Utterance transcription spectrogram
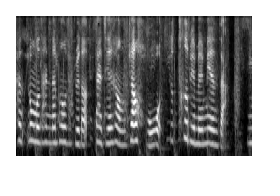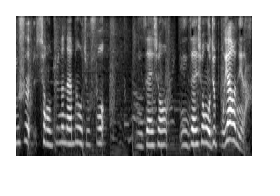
她弄得她男朋友就觉得大街上这样吼我就特别没面子。于是小菊的男朋友就说：“你再凶，你再凶，我就不要你啦。”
